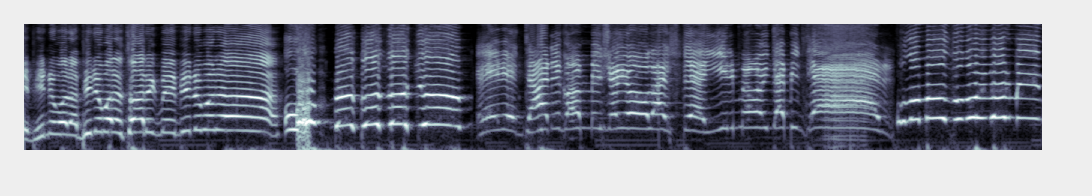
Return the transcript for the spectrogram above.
Bey bir numara bir numara Tarık Bey bir numara. Oh ben kazanacağım. Evet Tarık 15 oya ulaştı. 20 oyda biter. Olamaz ona oy vermeyin.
